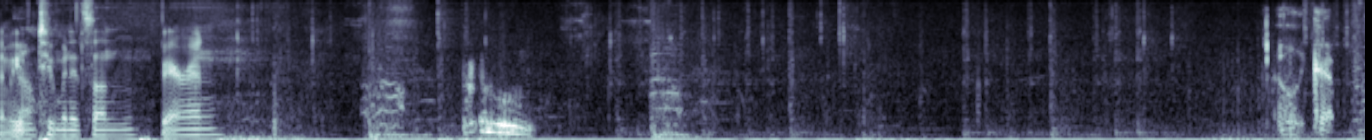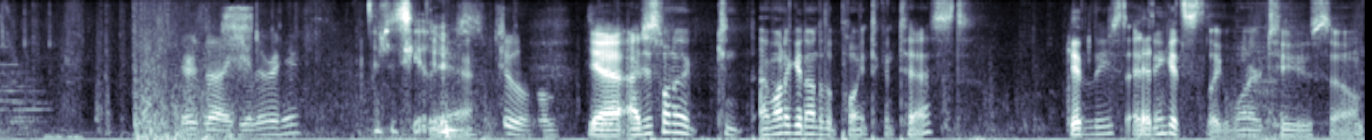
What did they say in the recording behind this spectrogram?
Then we have two minutes on Baron. Holy crap. There's a healer right here. There's just healers. Yeah. Two of them. Yeah, I just want to. I want to get onto the point to contest. Okay. At least I think it's like one or two. So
